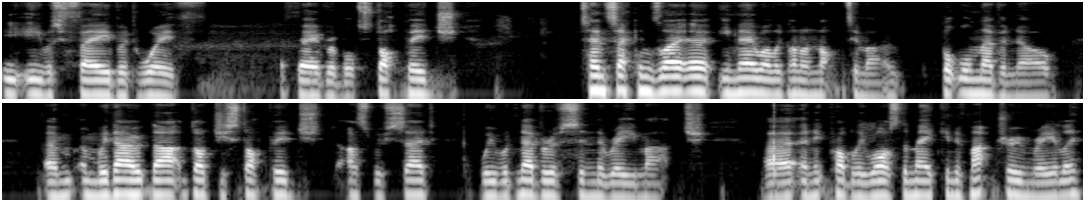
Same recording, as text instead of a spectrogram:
he, he was favoured with a favourable stoppage. 10 seconds later, he may well have gone and knocked him out, but we'll never know. Um, and without that dodgy stoppage, as we've said, we would never have seen the rematch. Uh, and it probably was the making of Matchroom, really.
